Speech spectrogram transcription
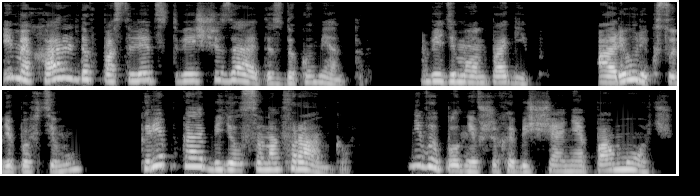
Имя Харальда впоследствии исчезает из документов. Видимо, он погиб. А Рюрик, судя по всему, крепко обиделся на франков, не выполнивших обещания помочь,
